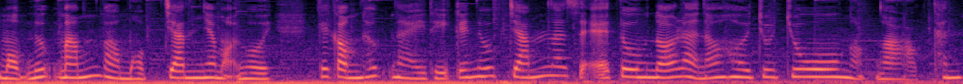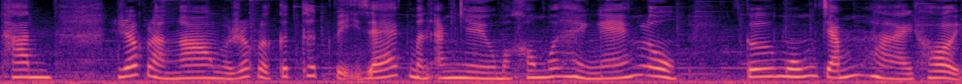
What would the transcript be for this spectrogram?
một nước mắm và một chanh nha mọi người. Cái công thức này thì cái nước chấm nó sẽ tương đối là nó hơi chua chua, ngọt ngọt, thanh thanh, rất là ngon và rất là kích thích vị giác. Mình ăn nhiều mà không có hề ngán luôn. Cứ muốn chấm hoài thôi.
